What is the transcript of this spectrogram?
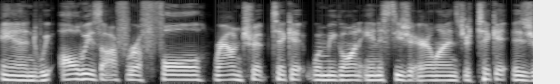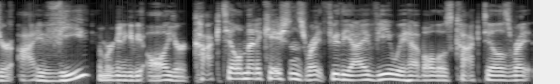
And we always offer a full round trip ticket when we go on anesthesia airlines. Your ticket is your IV and we're going to give you all your cocktail medications right through the IV. We have all those cocktails right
